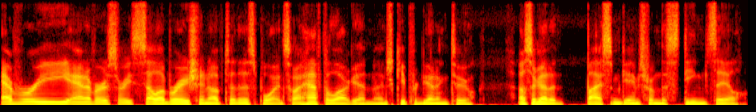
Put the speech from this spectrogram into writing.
every anniversary celebration up to this point, so I have to log in. I just keep forgetting to. I also got to buy some games from the Steam sale.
